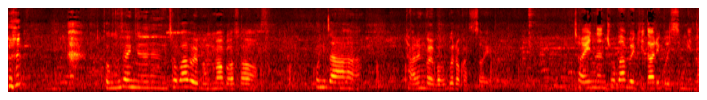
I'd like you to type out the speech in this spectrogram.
동생은 초밥을 못 먹어서 혼자 다른 걸 먹으러 갔어요. 저희는 초밥을 기다리고 있습니다.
